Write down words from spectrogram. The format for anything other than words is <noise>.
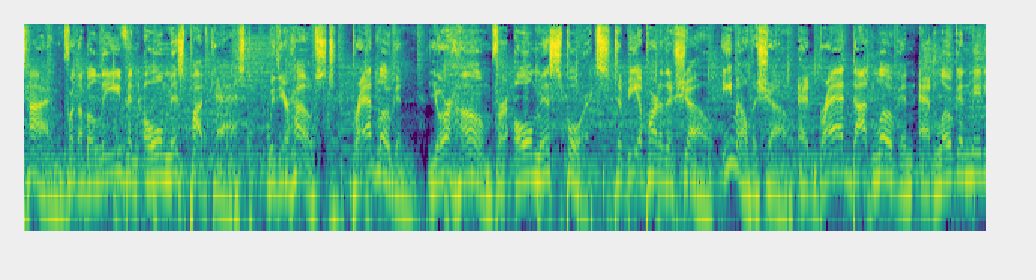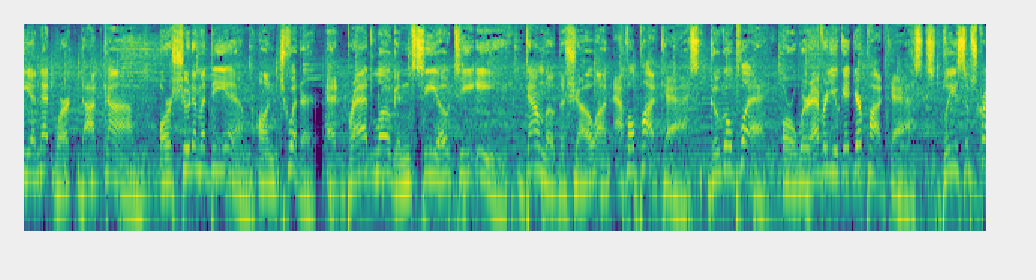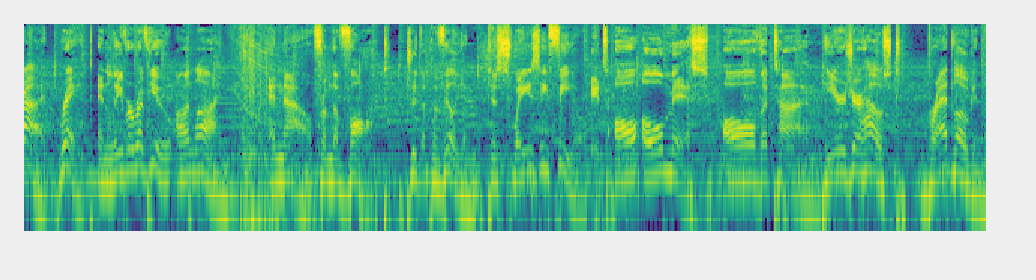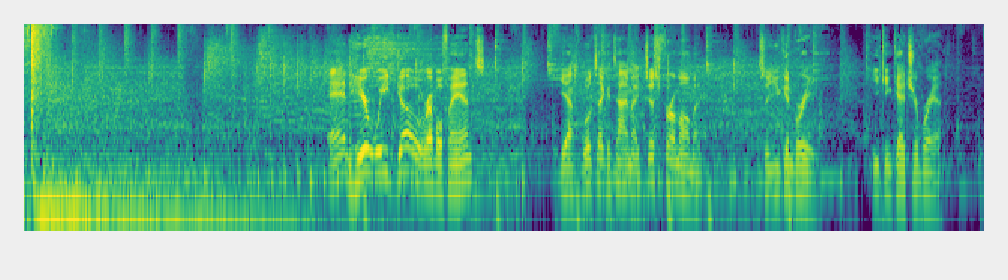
Time for the Bleav in Ole Miss podcast with your host, Brad Logan, your home for Ole Miss sports. To be a part of the show, email the show at brad.logan at loganmedianetwork.com or shoot him a DM on Twitter at bradlogancote. Download the show on Apple Podcasts, Google Play, or wherever you get your podcasts. Please subscribe, rate, and leave a review online. And now, from the Vaught to the pavilion to Swayze Field, it's all Ole Miss all the time. Here's your host, Brad Logan. And here we go, Rebel fans. Yeah, we'll take a timeout just for a moment so you can breathe. You can catch your breath.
